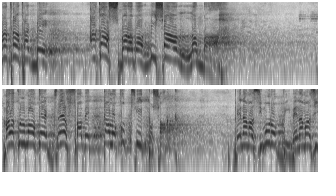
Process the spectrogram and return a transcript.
মাথা থাকবে আকাশ বরাবর বিশাল লম্বা। মালাকুল মতের ড্রেস হবে কালো কুচ্ছিত পোশাক। বেনামাজি মুরব্বী, বেনামাজি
